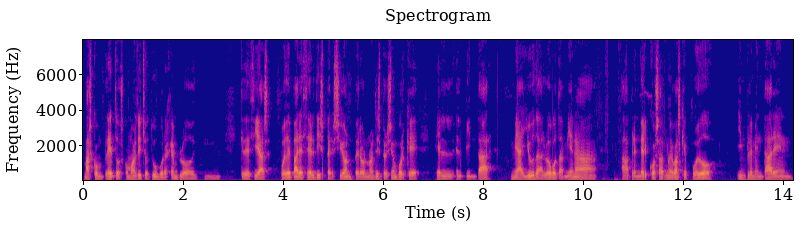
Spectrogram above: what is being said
más completos, como has dicho tú, por ejemplo, mm, que decías, puede parecer dispersión, pero no es dispersión porque el, pintar me ayuda luego también a, aprender cosas nuevas que puedo implementar en,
